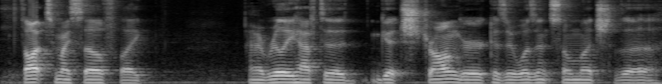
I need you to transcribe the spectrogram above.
thought to myself like I really have to get stronger because it wasn't so much the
